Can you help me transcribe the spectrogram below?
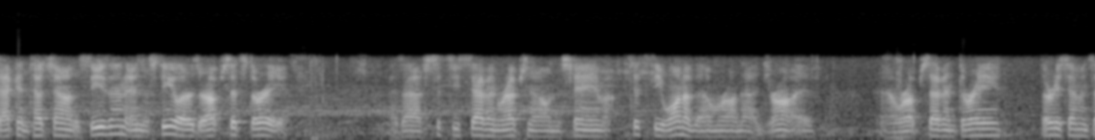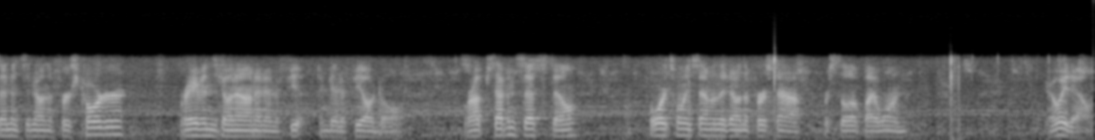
second touchdown of the season, and the Steelers are up 6-3. As I have 67 reps now in this game, 61 of them were on that drive. And we're up 7-3, 37 seconds to go in the first quarter. Ravens go down and, and did a field goal. We're up 7 sets still. 4.27 to go in the first half. We're still up by 1. We go.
